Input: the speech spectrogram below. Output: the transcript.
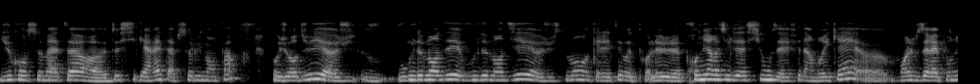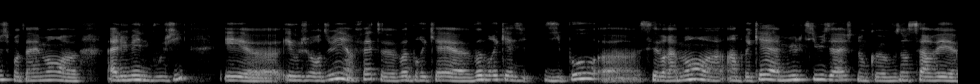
du consommateur de cigarettes, absolument pas. Aujourd'hui, vous me demandez, vous me demandiez justement quelle était votre, la première utilisation que vous avez fait d'un briquet. Moi, je vous ai répondu spontanément allumer une bougie. Et, euh, et aujourd'hui, en fait, euh, votre briquet, euh, votre briquet Zi- Zippo, c'est vraiment un briquet à multi-usage. Donc, vous en servez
